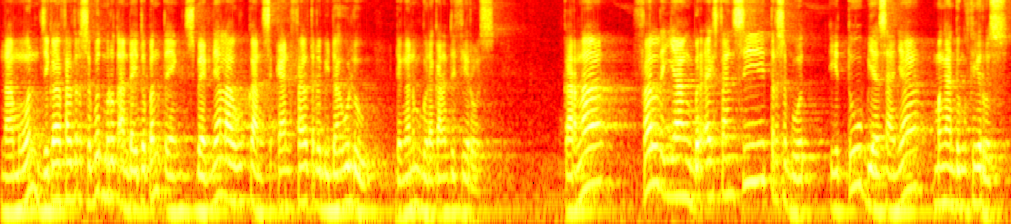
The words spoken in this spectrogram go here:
Namun, jika file tersebut menurut Anda itu penting, sebaiknya lakukan scan file terlebih dahulu dengan menggunakan antivirus. Karena file yang berekstensi tersebut itu biasanya mengandung virus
